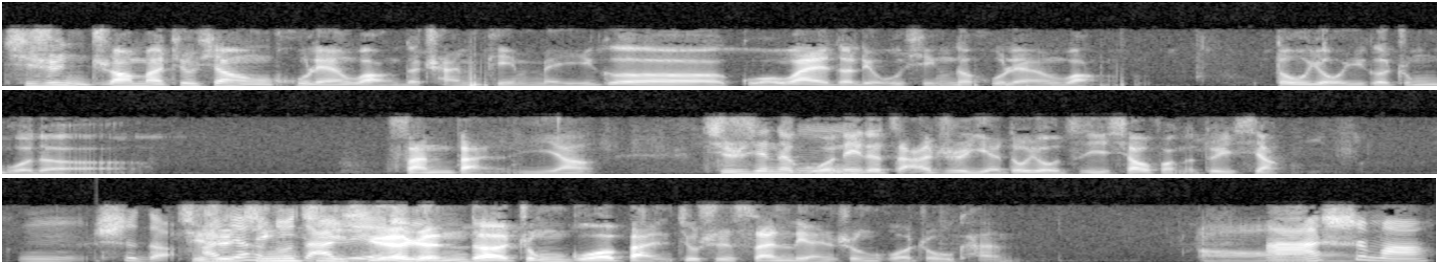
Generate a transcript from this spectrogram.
其实你知道吗？就像互联网的产品，每一个国外的流行的互联网都有一个中国的翻版一样。其实现在国内嗯的杂志也都有自己效仿的对象。嗯，是的。其实《经济学人》的中国版就是《三联生活周刊》。哦啊？是？吗？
